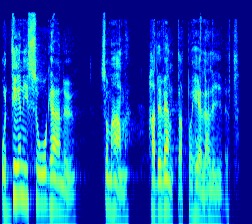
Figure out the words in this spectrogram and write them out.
och det ni såg här nu som han hade väntat på hela livet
